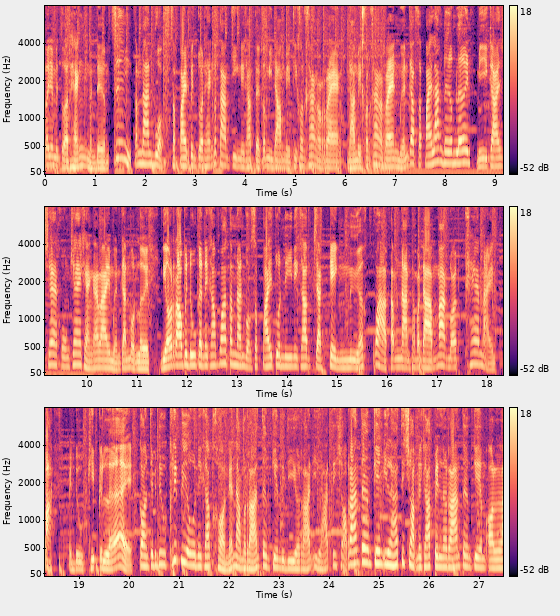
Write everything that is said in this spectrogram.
ก็ยังเป็นตัวแท้งเหมือนเดิม ซึ่งตำนานบวกสไปเป็นตัวแท้งก็ตามจริงนะครับแต่ก็มีดาเมจที่ค่อนข้างแรงดาเมจค่อนข้างแรงเหมือนกับสไปร่างเดิมเลย มีการแช่คงแช่แข็งอะไรเหมือนกันหมดเลย เดี๋ยวเราไปดูกันนะครับว่าตำนานบวกสไปตัวนี้นะครับจะเก่งเหนือกว่าตำนานธรรมดามากน้อยแค่ไหนปะ ไปดูคลิปกันเลย ก่อนจะไปดูคลิปวิดีโอนะครับขอแนะนำร้านเติมเกมดีๆร้านอีลาติช็อปร้านเติมเกมอีลาติช็อปนะครับเป็นร้านเติมเกมออนไล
